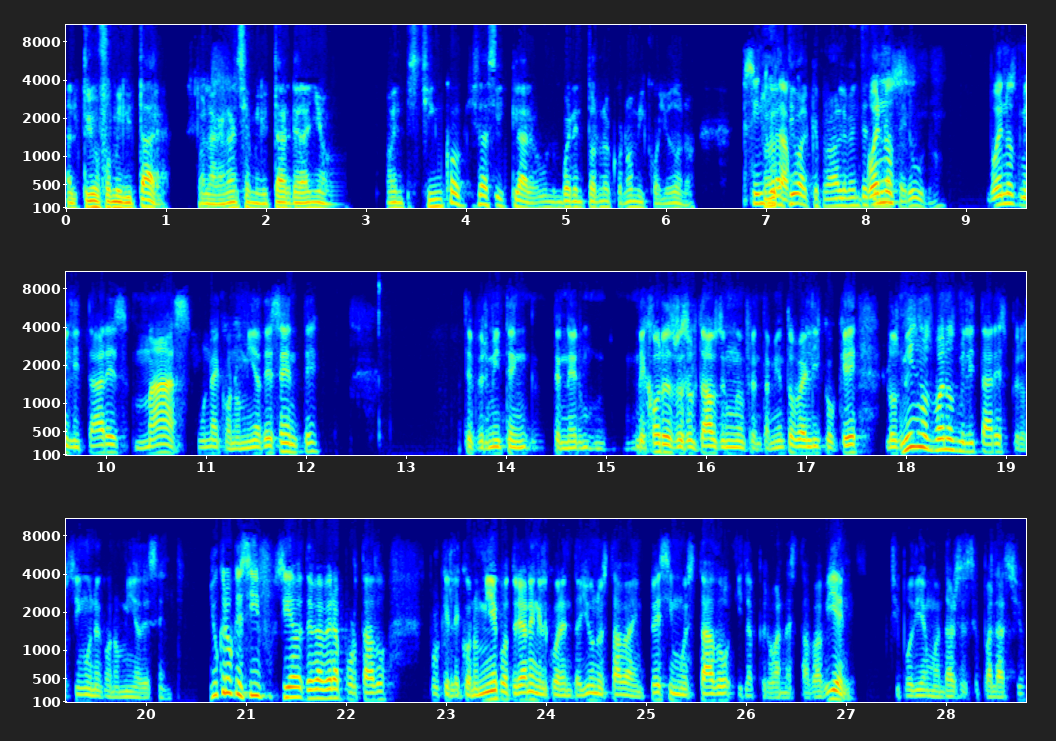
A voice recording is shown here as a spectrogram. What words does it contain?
al triunfo militar o la ganancia militar del año 95, quizás sí, claro, un buen entorno económico ayudó, ¿no? Sin duda. Relativo al que probablemente buenos, Perú, ¿no? Buenos militares más una economía decente te permiten tener mejores resultados en un enfrentamiento bélico que los mismos buenos militares, pero sin una economía decente. Yo creo que sí, sí debe haber aportado, porque la economía ecuatoriana en el 41 estaba en pésimo estado y la peruana estaba bien, si podían mandarse ese palacio.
